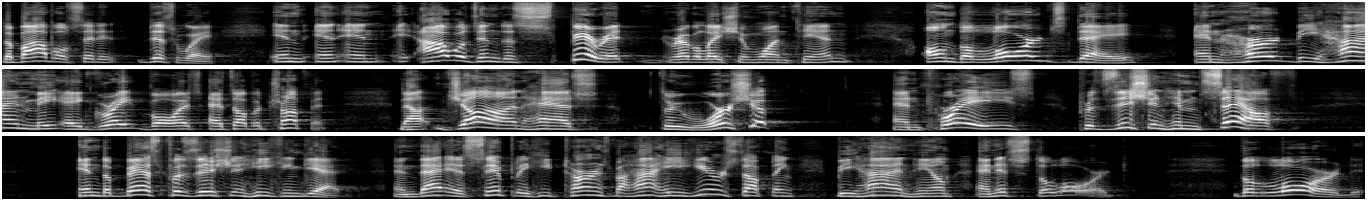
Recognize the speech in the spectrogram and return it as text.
The Bible said it this way. In, in, in, I was in the Spirit, Revelation 1.10, on the Lord's day and heard behind me a great voice as of a trumpet. Now, John has, through worship and praise, positioned himself in the best position he can get. And that is simply he turns behind, he hears something behind him, and it's the Lord the Lord.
